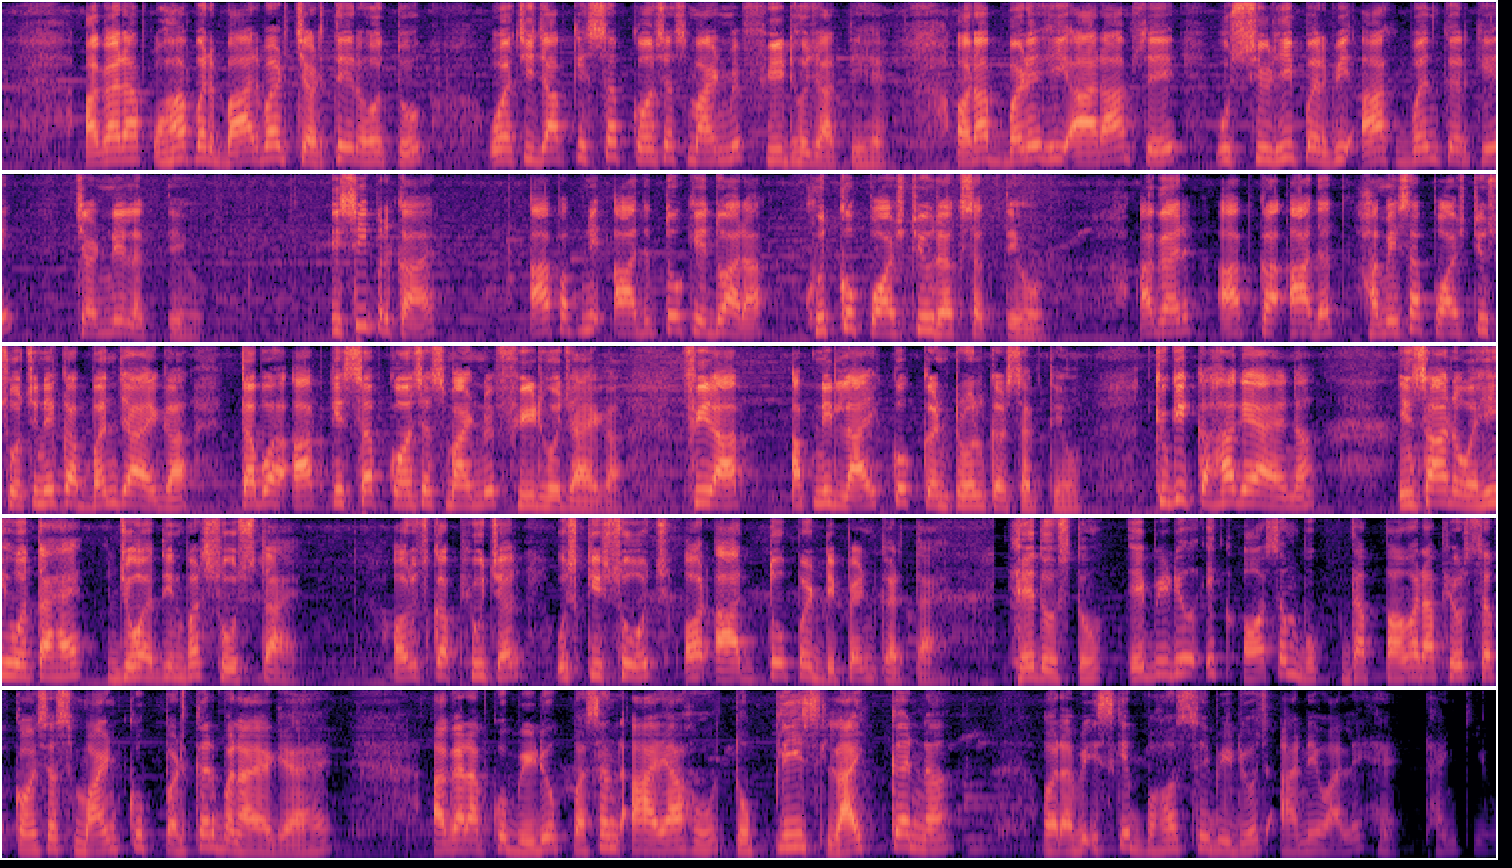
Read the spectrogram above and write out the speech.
अगर आप वहाँ पर बार बार चढ़ते रहो तो वह चीज़ आपके सब कॉन्शियस माइंड में फ़ीड हो जाती है और आप बड़े ही आराम से उस सीढ़ी पर भी आँख बंद करके चढ़ने लगते हो। इसी प्रकार आप अपनी आदतों के द्वारा खुद को पॉजिटिव रख सकते हो। अगर आपका आदत हमेशा पॉजिटिव सोचने का बन जाएगा, तब वह आपके सब कॉन्शियस माइंड में फ़ीड हो जाएगा। फिर आप अपनी लाइफ को कंट्रोल कर सकते हो। क्योंकि कहा गया है ना, इंसान वही होता है जो वह दिन भर सोचता है और उसका फ्यूचर, उसकी सोच और आदतों पर डिपेंड करता है। हे hey दोस्तों, ये वीडियो एक awesome book The Power of Your Subconscious Mind को पढ़कर बनाया गया है। अगर आपको वीडियो पसंद आया हो तो प्लीज़ लाइक करना और अभी इसके बहुत से वीडियोज़ आने वाले हैं। Thank you.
